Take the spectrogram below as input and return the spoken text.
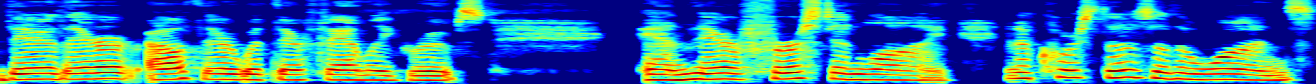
they're, they're out there with their family groups and they're first in line. And of course, those are the ones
